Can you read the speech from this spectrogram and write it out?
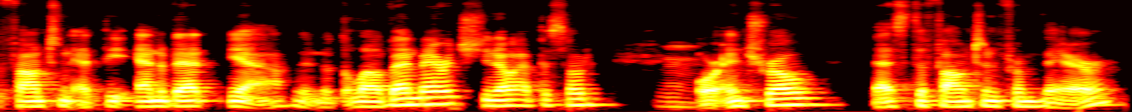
the fountain at the end of that. Yeah, the love and marriage, you know, episode Mm. or intro. That's the fountain from there.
